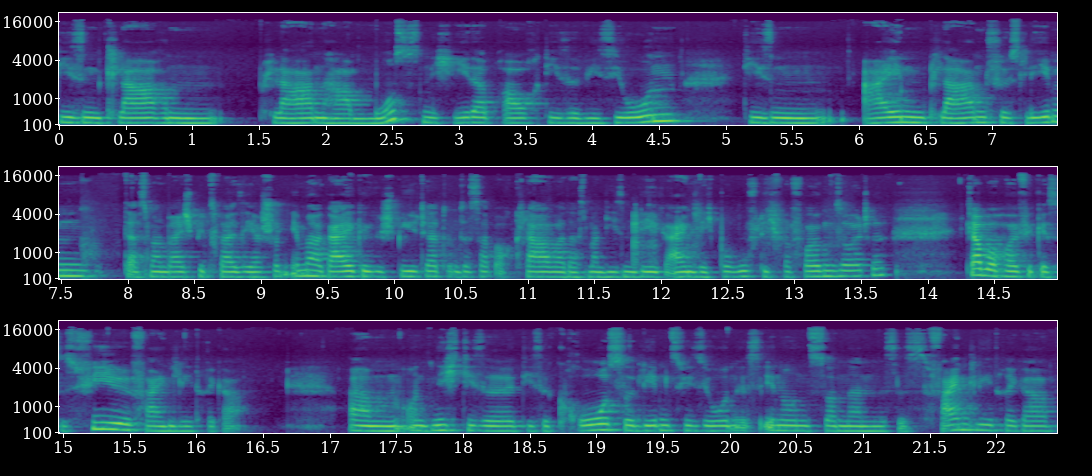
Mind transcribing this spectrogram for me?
diesen klaren Plan haben muss. Nicht jeder braucht diese Vision, diesen einen Plan fürs Leben, dass man beispielsweise ja schon immer Geige gespielt hat und deshalb auch klar war, dass man diesen Weg eigentlich beruflich verfolgen sollte. Ich glaube, häufig ist es viel feingliedriger. Ähm, und nicht diese, diese große Lebensvision ist in uns, sondern es ist feingliedriger.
